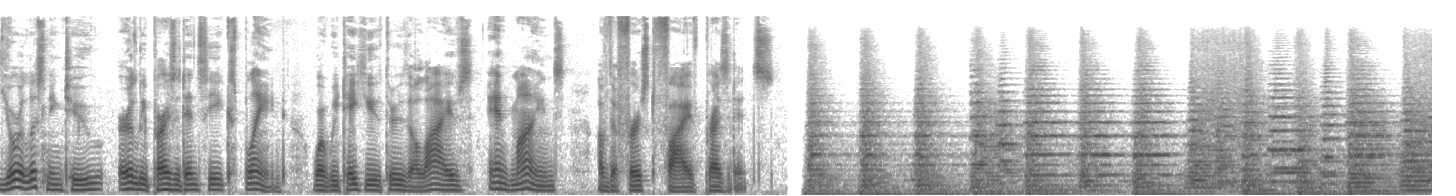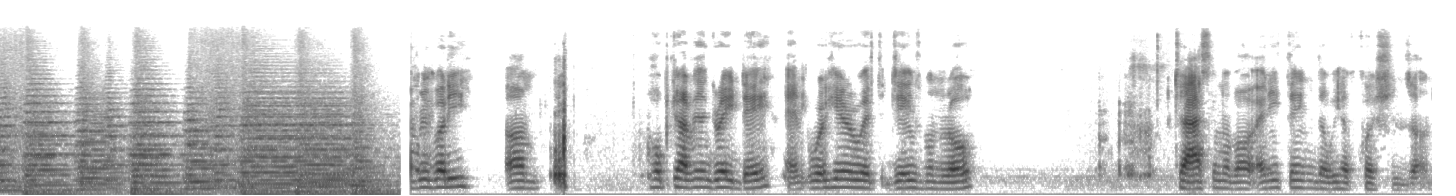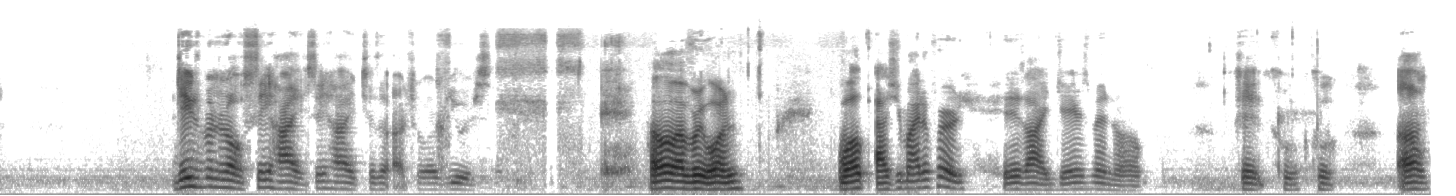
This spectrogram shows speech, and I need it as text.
You're listening to Early Presidency Explained, where we take you through the lives and minds of the first five presidents. everybody. Um, hope you're having a great day, and we're here with James Monroe to ask him about anything that we have questions on. James Monroe, say hi. Say hi to the to our viewers. Hello, everyone. Well, as you might have heard, it is I, James Monroe. Okay, cool, cool. Um,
